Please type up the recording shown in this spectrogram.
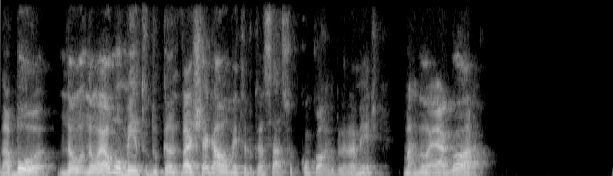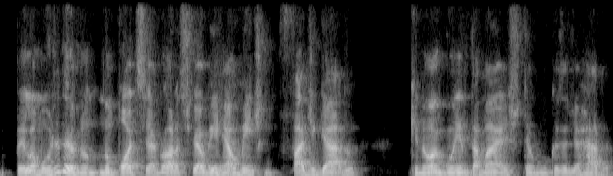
Na boa. Não, não é o momento do cansaço. Vai chegar o momento do cansaço, concordo plenamente. Mas não é agora. Pelo amor de Deus, não, não pode ser agora. Se tiver alguém realmente fadigado, que não aguenta mais, tem alguma coisa de errada.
